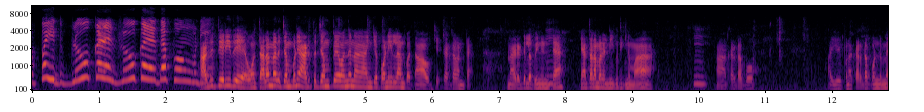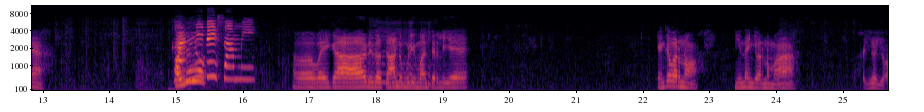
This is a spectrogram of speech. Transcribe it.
அப்பா இது ப்ளூ கலர் ப்ளூ கலர் தான் போக முடியும். அது தெரியுது. உன் தலை மேலே ஜம்ப் பண்ணி அடுத்த ஜம்பே வந்து நான் இங்கே பண்ணிடலான்னு பார்த்தேன். ஓகே கரெக்டாக வந்துட்டேன். நான் ரெட்டில் போய் நின்றுட்டேன் என் தலை மேலே நீ குதிக்கணுமா? ஆ கரெக்டாக போ. ஐயோ இப்போ நான் கரெக்டாக பண்ணுமே. ஐயோ! சாமி. ஓ மை காட் இதை தாண்ட முடியுமான்னு தெரியலையே. எங்க வரணும்? நீ தான் இங்க வரணுமா? ஐயோயோ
